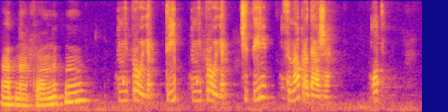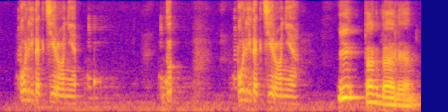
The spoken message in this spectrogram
Однокомнатную. Не провер. Три. Не провер. Четыре. Цена продажи. От. Поле редактирования. До. Поле редактирования. И так далее.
